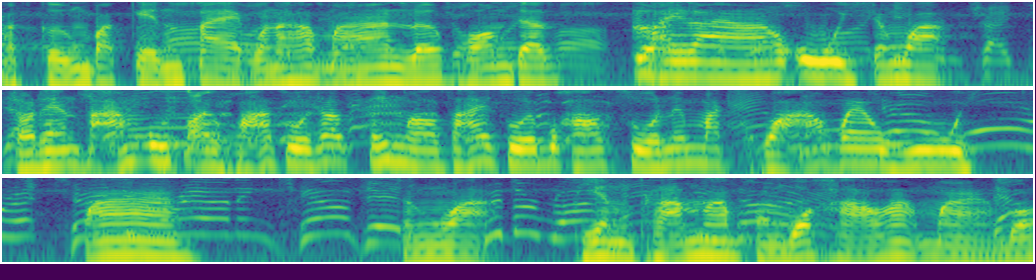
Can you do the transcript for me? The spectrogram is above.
ปากกึงปากเกนแตกแล้วนะครับมาเริ่มพร้อมจะไล่ล่าแล้วอุ้ยจังหวะจอแดนตามอุ้ยต่อยขวาสวยครับเต็มเขาซ้ายสวยพวกเขาสวนในหมัดขวาแววอุ้ยมา จังหวะเพียงพล้ำนะครับของบัวขาวฮะมาบัว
